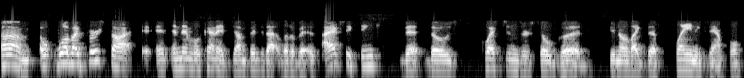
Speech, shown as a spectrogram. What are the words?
Um, oh, well, my first thought, and, and then we'll kind of jump into that a little bit, is I actually think that those questions are so good. You know, like the plane example,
